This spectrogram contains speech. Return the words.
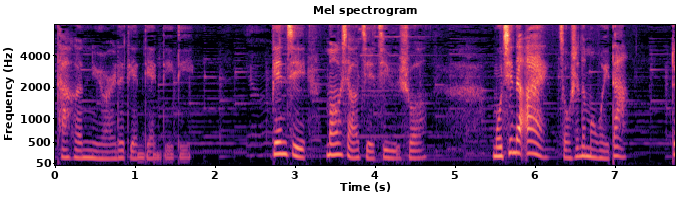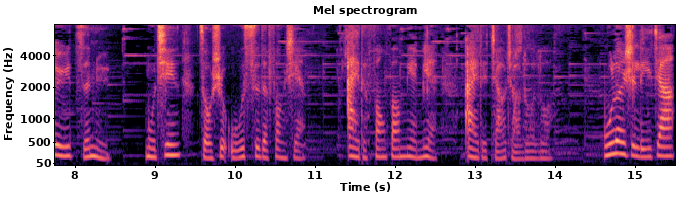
他和女儿的点点滴滴。编辑猫小姐寄语说：“母亲的爱总是那么伟大，对于子女，母亲总是无私的奉献，爱的方方面面，爱的角角落落。无论是离家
